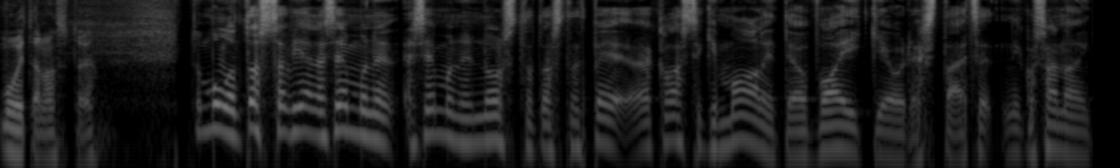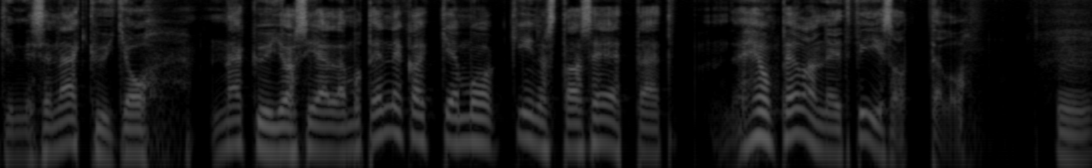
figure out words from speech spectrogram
muita nostoja? No mulla on tossa vielä semmonen, semmonen nosto tuosta klassikin maalinteon vaikeudesta, että se, niin kuin sanoinkin, niin se näkyy jo, näkyy jo siellä, mutta ennen kaikkea mua kiinnostaa se, että, että he on pelanneet viisottelua hmm.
